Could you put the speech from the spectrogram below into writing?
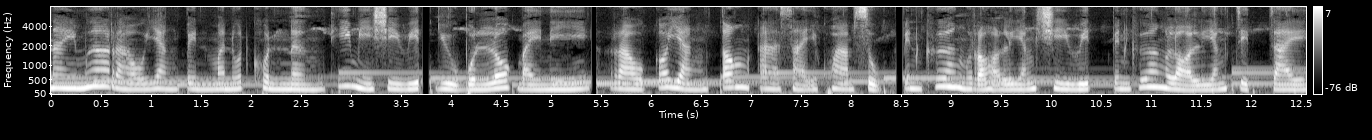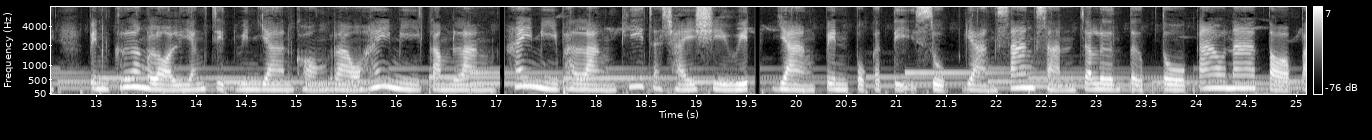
ในเมื่อเรายังเป็นมนุษย์คนหนึ่งที่มีชีวิตอยู่บนโลกใบนี้ เราก็ยังต้องอาศัยความสุข เป็นเครื่องหล่อเลี้ยงชีวิต เป็นเครื่องหล่อเลี้ยงจิตใจ เป็นเครื่องหล่อเลี้ยงจิตวิญญาณของเราให้มีกำลัง ให้มีพลังที่จะใช้ชีวิตอย่างเป็นปกติสุขอย่างสร้างสรรค์เจริญเติบโตก้าวหน้าต่อไป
